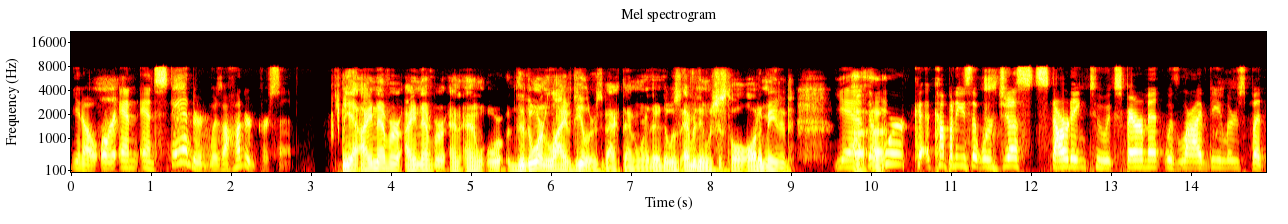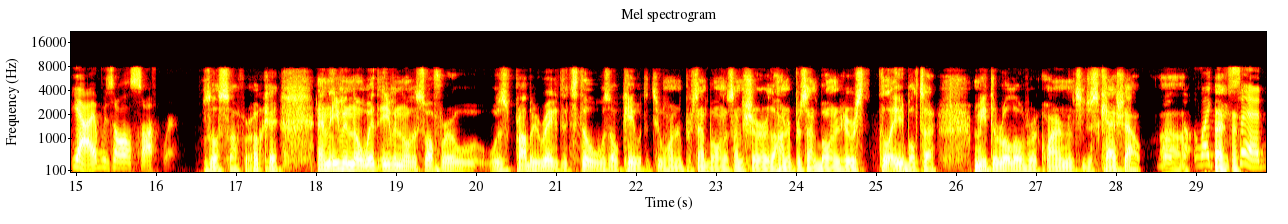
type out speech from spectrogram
you know, or and and standard was 100%. Yeah, I never, I never, and and there weren't live dealers back then, where there there was everything was just all automated. Yeah, Uh, there uh, were c- companies that were just starting to experiment with live dealers, but yeah, it was all software. Was all software, okay. And even though with even though the software w- was probably rigged, it still was okay with the 200% bonus. I'm sure the 100% bonus, you were still able to meet the rollover requirements and just cash out. Well, Uh, like you said,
